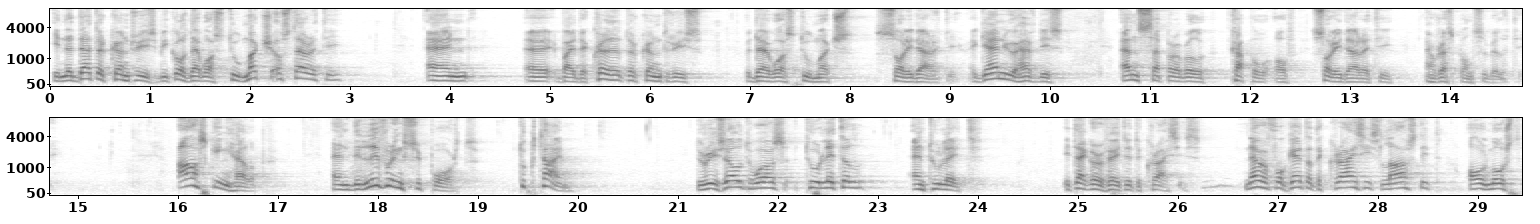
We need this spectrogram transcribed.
In the debtor countries, because there was too much austerity, and uh, by the creditor countries, there was too much solidarity. Again, you have this inseparable couple of solidarity and responsibility asking help and delivering support took time. The result was too little and too late. It aggravated the crisis. Never forget that the crisis lasted almost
